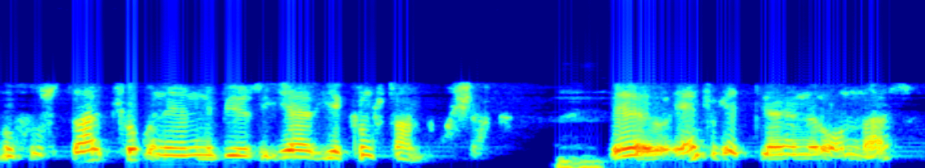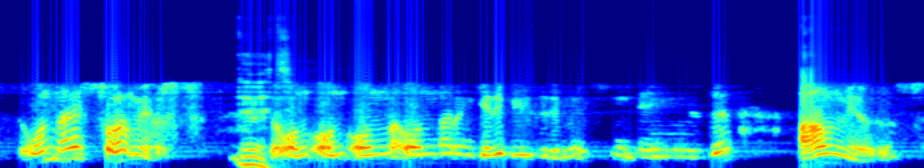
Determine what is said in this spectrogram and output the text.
nüfusta çok önemli bir yer yakın tutan bir kuşak. Hı hı. Ve en çok etkilenenler onlar. Onlara hiç sormuyoruz. Evet. On, on, on, onların geri bildirimini sizin deyiminizde almıyoruz.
